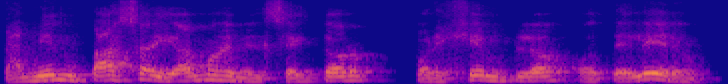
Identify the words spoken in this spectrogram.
también pasa, digamos, en el sector, por ejemplo, hotelero,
